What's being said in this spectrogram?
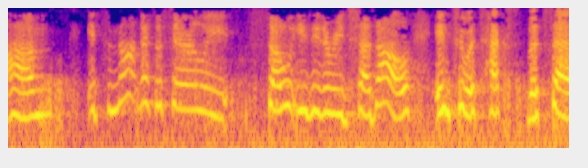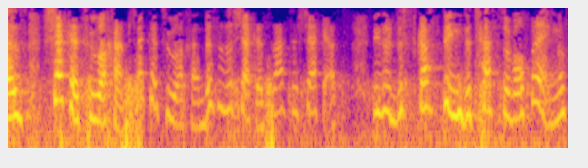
um, it's not necessarily so easy to read Shadal into a text that says sheketz lachem, sheketz lachem. This is a sheketz, that's a sheketz. These are disgusting, detestable things,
